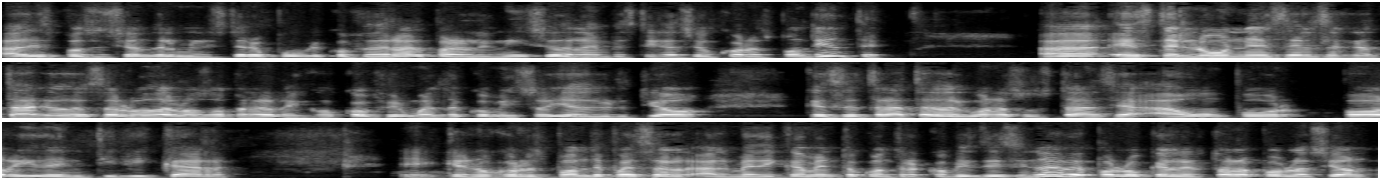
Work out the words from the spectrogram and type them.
a disposición del Ministerio Público Federal para el inicio de la investigación correspondiente. Ah, este lunes, el secretario de Salud, Alonso Pérez Rico, confirmó el decomiso y advirtió que se trata de alguna sustancia aún por, por identificar eh, que no corresponde pues al, al medicamento contra COVID-19, por lo que alertó a la población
